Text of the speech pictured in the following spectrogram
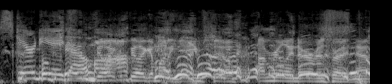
Scare Diego. I feel like, I feel like I'm on a game show. I'm really nervous right now.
